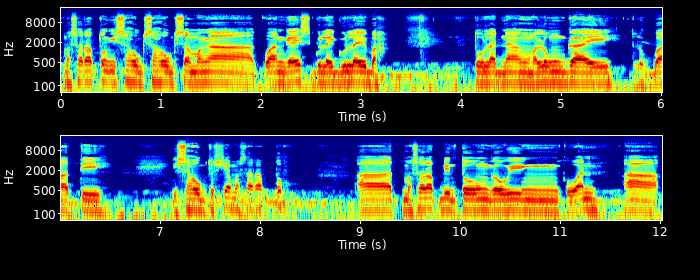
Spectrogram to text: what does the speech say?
masarap tong isahog-sahog sa mga kuan guys, gulay-gulay ba. Tulad ng malunggay, alugbati. Isahog to siya, masarap to. At masarap din tong gawing kuan, ah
